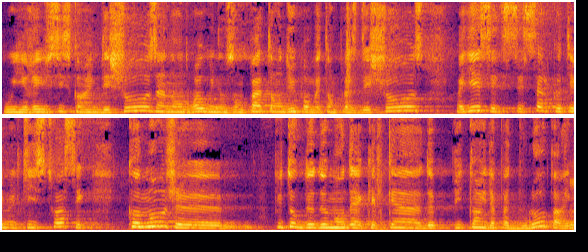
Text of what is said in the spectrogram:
où ils réussissent quand même des choses, un endroit où ils nous ont pas attendus pour mettre en place des choses. Vous voyez, c'est ça le côté multi-histoire, c'est comment je, plutôt que de demander à quelqu'un depuis quand il n'a pas de boulot, par mmh.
